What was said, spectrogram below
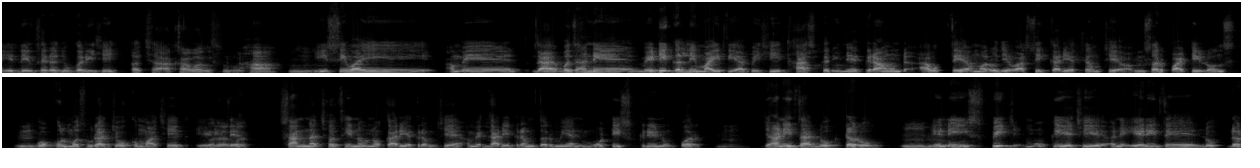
એ દિવસે રજૂ કરી છે. અચ્છા આખા વર્ષનું. હા. એ સિવાય અમે બધાને મેડિકલની માહિતી આપી છે. ખાસ કરીને ગ્રાઉન્ડ આ વખતે અમારો જે વાર્ષિક કાર્યક્રમ છે અક્ષર પાર્ટી લોન્સ ગોકુલ મથુરા ચોકમાં છે એ રીતે સાંજના છ થી નવનો કાર્યક્રમ છે. અમે કાર્યક્રમ દરમિયાન મોટી સ્ક્રીન ઉપર જાણીતા ડોક્ટરો. એની સ્પીચ મૂકીએ છીએ અને એ રીતે ડોક્ટર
